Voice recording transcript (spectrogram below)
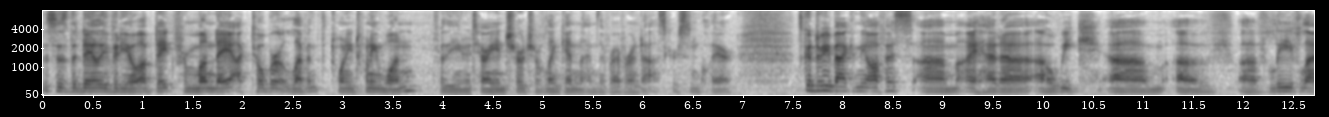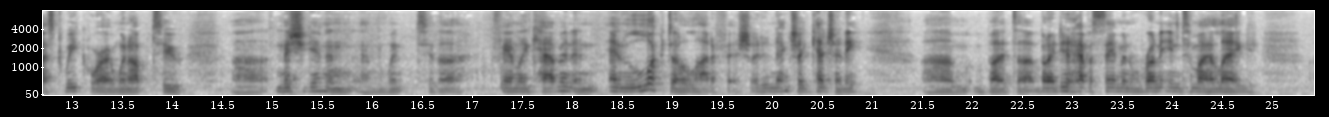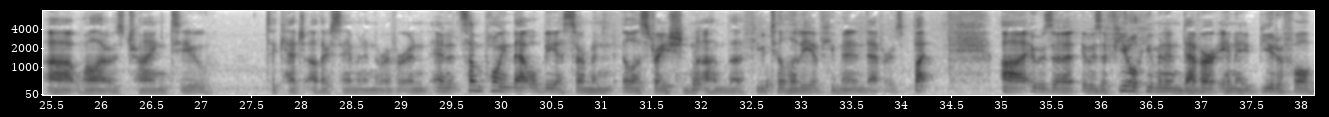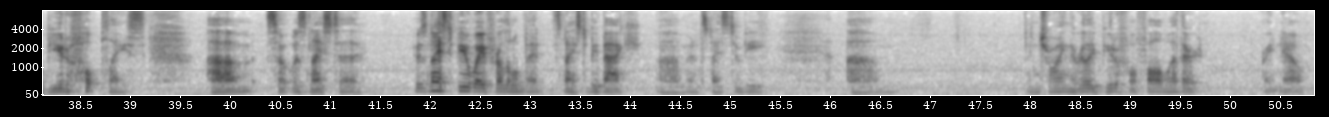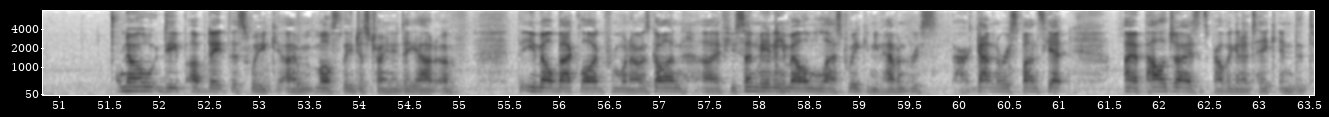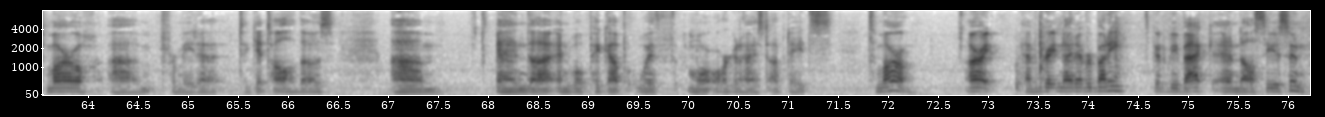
This is the daily video update for Monday, October 11th, 2021, for the Unitarian Church of Lincoln. I'm the Reverend Oscar Sinclair. It's good to be back in the office. Um, I had a, a week um, of, of leave last week where I went up to uh, Michigan and, and went to the family cabin and, and looked at a lot of fish. I didn't actually catch any, um, but, uh, but I did have a salmon run into my leg uh, while I was trying to to catch other salmon in the river. And, and at some point, that will be a sermon illustration on the futility of human endeavors. But uh, it was a it was a futile human endeavor in a beautiful, beautiful place. Um, so it was nice to it was nice to be away for a little bit. It's nice to be back, um, and it's nice to be um, enjoying the really beautiful fall weather right now no deep update this week. I'm mostly just trying to dig out of the email backlog from when I was gone. Uh, if you sent me an email in the last week and you haven't gotten a response yet, I apologize. It's probably going to take into tomorrow um, for me to, to get to all of those. Um, and, uh, and we'll pick up with more organized updates tomorrow. All right. Have a great night, everybody. It's good to be back, and I'll see you soon.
